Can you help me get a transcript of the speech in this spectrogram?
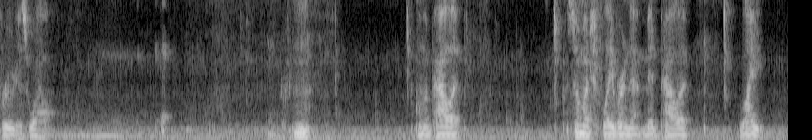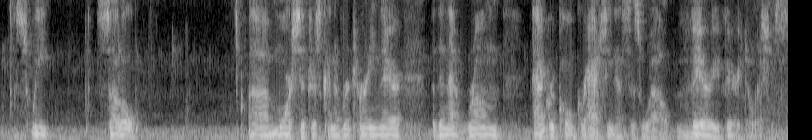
fruit as well. Mm. On the palate, so much flavor in that mid palate. Light, sweet, subtle. Uh, more citrus kind of returning there, but then that rum agricole grassiness as well. Very, very delicious.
